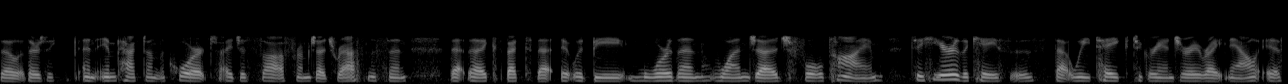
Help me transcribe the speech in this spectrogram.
so there's a, an impact on the court. I just saw from Judge Rasmussen that I expect that it would be more than one judge full time to hear the cases that we take to grand jury right now if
